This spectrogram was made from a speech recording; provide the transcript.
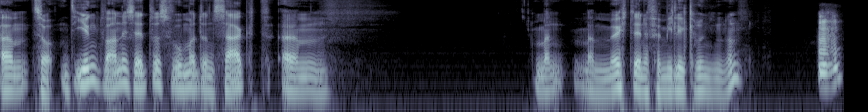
Ähm, so, und irgendwann ist etwas, wo man dann sagt, ähm, man, man möchte eine Familie gründen. Ne? Mhm.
